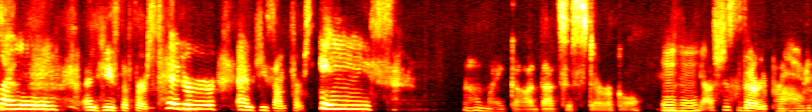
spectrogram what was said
Right. and he's the first hitter, and he's on first base. Oh my God, that's hysterical. Mm-hmm. Yeah, she's very proud.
